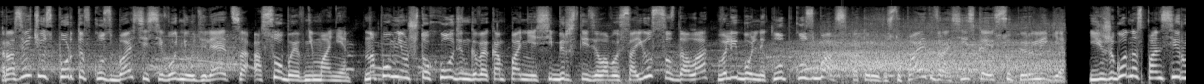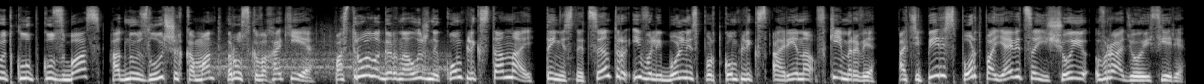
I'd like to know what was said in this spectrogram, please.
Развитию спорта в Кузбассе сегодня уделяется особое внимание. Напомним, что холдинговая компания «Сибирский деловой союз» создала волейбольный клуб «Кузбасс», который выступает в российской суперлиге. Ежегодно спонсирует клуб «Кузбасс», одну из лучших команд русского хоккея. Построила горнолыжный комплекс «Танай», теннисный центр и волейбольный спорткомплекс «Арена» в Кемерове. А теперь спорт появится еще и в радиоэфире.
